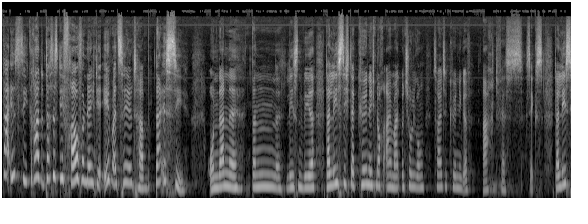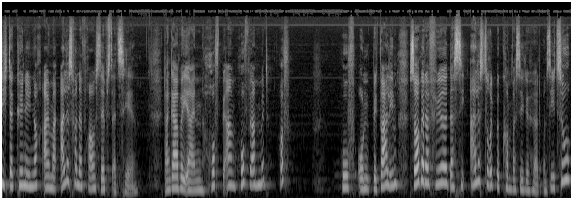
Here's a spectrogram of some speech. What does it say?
da ist sie gerade, das ist die Frau, von der ich dir eben erzählt habe, da ist sie. Und dann, äh, dann lesen wir, da ließ sich der König noch einmal, Entschuldigung, 2. Könige 8, Vers 6, da ließ sich der König noch einmal alles von der Frau selbst erzählen. Dann gab er ihr einen Hofbeamten, Hofbeamten mit, Hof, Hof und befahl ihm, sorge dafür, dass sie alles zurückbekommt, was ihr gehört. Und sieh zu,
